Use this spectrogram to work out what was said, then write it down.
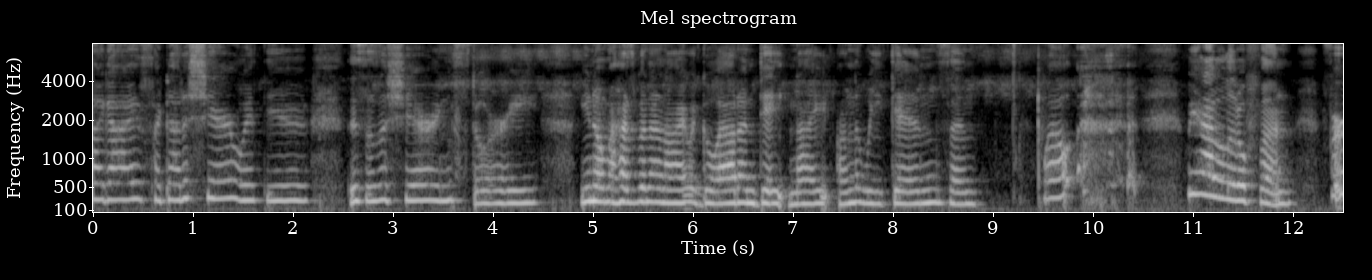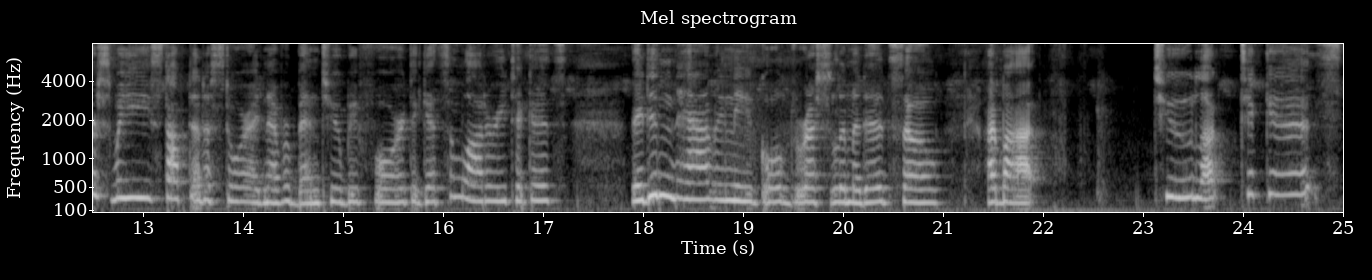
Hi guys, I gotta share with you. This is a sharing story. You know, my husband and I would go out on date night on the weekends and, well, we had a little fun. First, we stopped at a store I'd never been to before to get some lottery tickets. They didn't have any Gold Rush Limited, so I bought two luck tickets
